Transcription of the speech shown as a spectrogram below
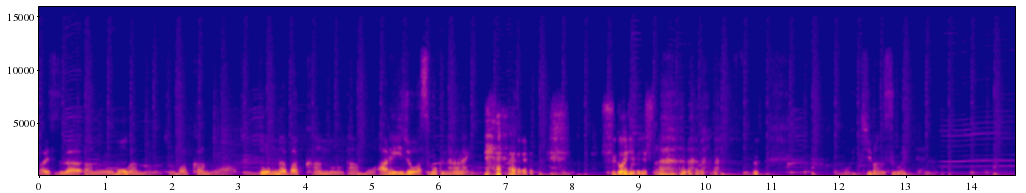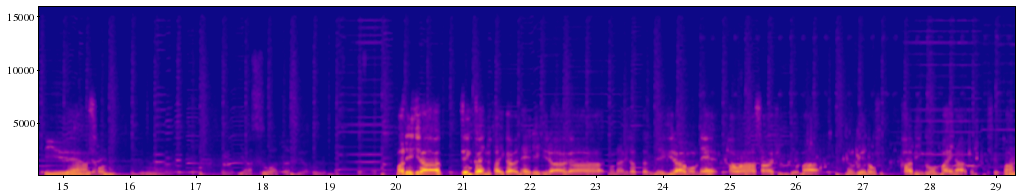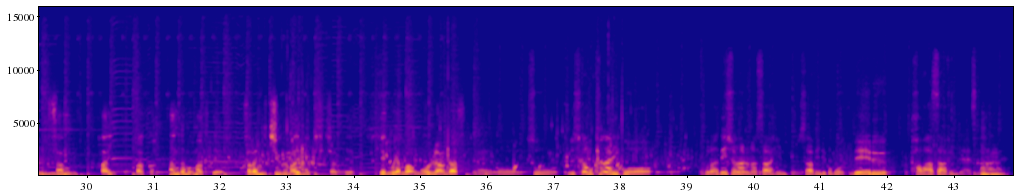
解説があのモーガンのそのバックハンドはそのどんなバックハンドのターンもあれ以上はすごくならない。すごいレベルですね。もう一番すごいみたいな。っていうぐらい。うん、いやすごかったですよ。まあレギュラー前回の大会はねレギュラーがの波だったんでレギュラーもねパワーサーフィンでまあの上のカービングもうまいなと思うんですけど、バックサイド、はい、バックハンドもうまくて、さらにチューブまでメイクしてきちゃって、結構やっぱオールラウンダーですね。そうしかもかなりこう、トラディショナルなサーフィン、サーフィンっていうか、もうレールパワーサーフィンじゃないですか。うんうん、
